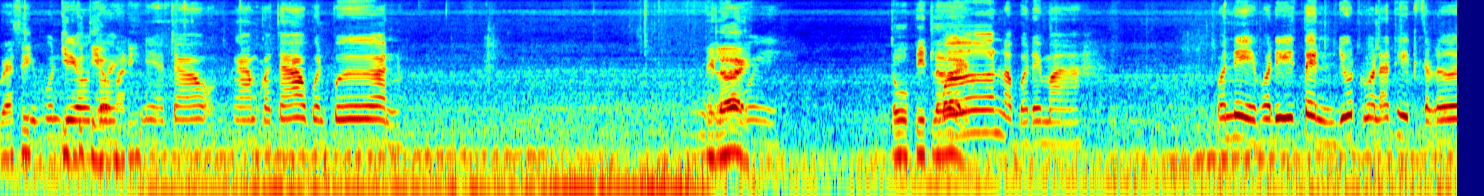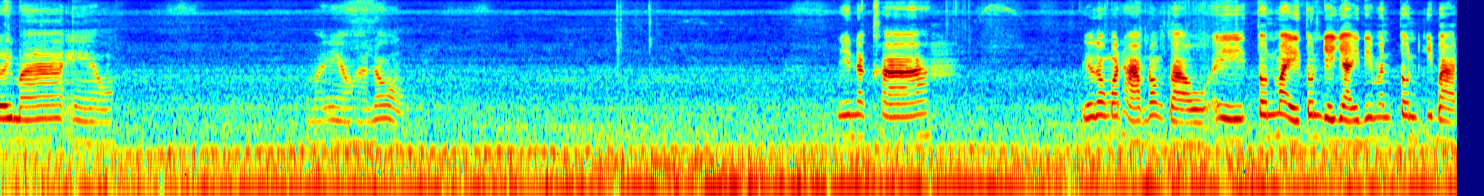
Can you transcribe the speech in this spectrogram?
แวะซิอยู่คนกินเดียวก๋วยเตี๋ยตัววมาดิเนี่ยเจ้างามกว่าเจ้าเปื่อนเปื่อนไปเลย โอ้ตู้ปิดเลเปิ้ยนเราบ่ได้มา วันนี้พอดีเต้นยุดวันอาทิตย์ก็เลยมาแอลมาแอลหาน้องนี่นะคะ เดี๋ยวต้องมาถามน้องสาวไอ้ต้นใหม่ต้นใหญ่ ๆ นี่มันต้นกี่บาท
